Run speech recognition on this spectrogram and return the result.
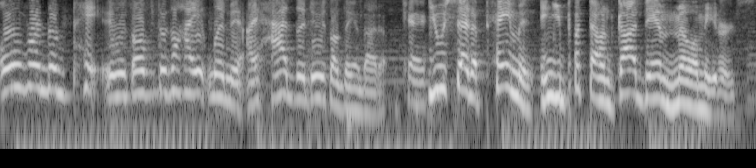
over the pay, it was over the height limit. I had to do something about it. Okay. You said a payment and you put down goddamn millimeters.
